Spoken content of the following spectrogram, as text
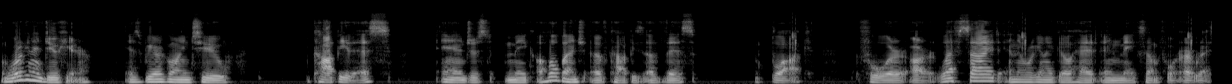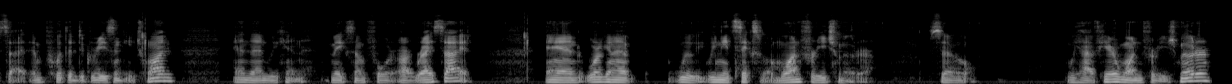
And what we're going to do here is we are going to copy this and just make a whole bunch of copies of this block for our left side and then we're going to go ahead and make some for our right side and put the degrees in each one and then we can make some for our right side. And we're going to we, we need six of them one for each motor. So we have here one for each motor.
